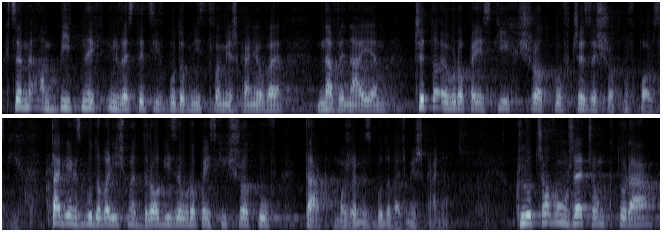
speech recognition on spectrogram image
chcemy ambitnych inwestycji w budownictwo mieszkaniowe na wynajem, czy to europejskich środków, czy ze środków polskich. Tak jak zbudowaliśmy drogi z europejskich środków, tak możemy zbudować mieszkania. Kluczową rzeczą, która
